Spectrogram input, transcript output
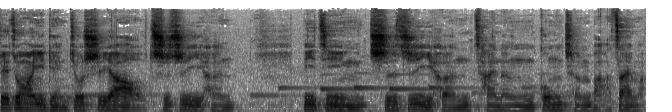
最重要一点就是要持之以恒，毕竟持之以恒才能攻城拔寨嘛。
